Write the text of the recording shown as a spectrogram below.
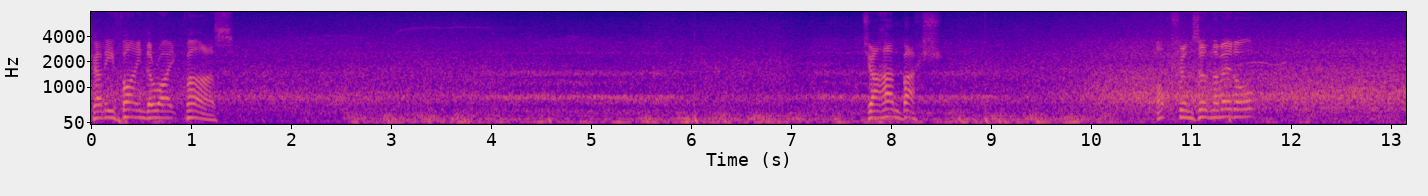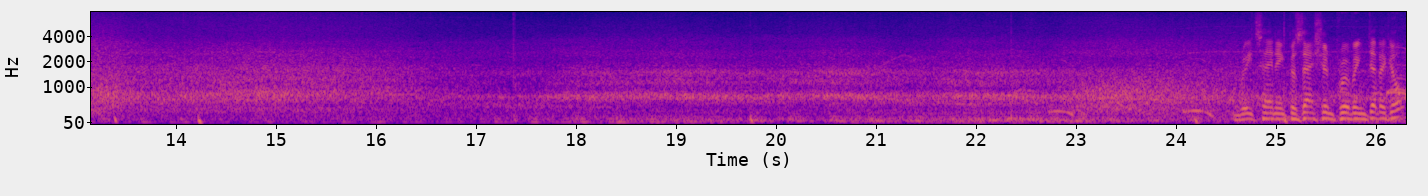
Can he find the right pass? Jahanbakhsh. Options in the middle. Retaining possession proving difficult.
